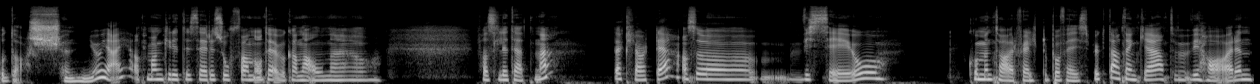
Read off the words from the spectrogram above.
Og da skjønner jo jeg at man kritiserer sofaen og TV-kanalene og fasilitetene. Det er klart det. Altså, vi ser jo kommentarfeltet på Facebook, da, tenker jeg, at vi har en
